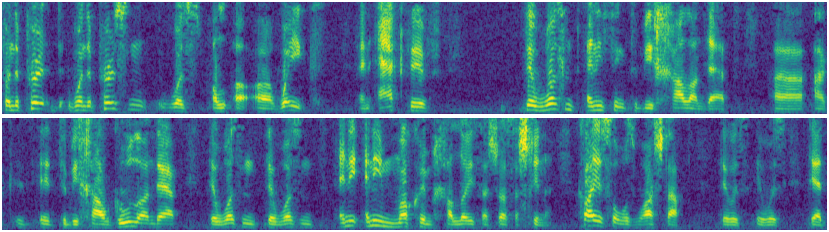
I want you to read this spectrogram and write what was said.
when the per, when the person was awake and active, there wasn't anything to be chal on that, uh, uh, to be chal gula on that. There wasn't there wasn't any any mokim chalois ashos ashchina. Klal was washed up. There was, it was, they had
